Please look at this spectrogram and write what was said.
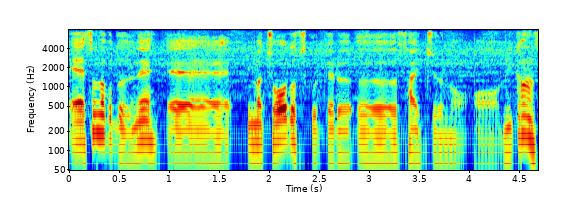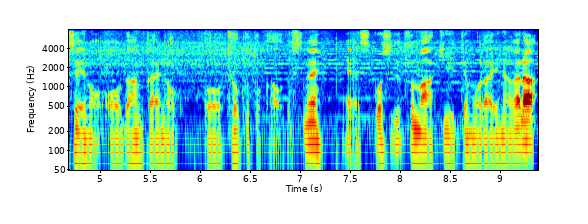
えー、そんなことでね、えー、今ちょうど作ってる最中の未完成の段階の曲とかをですね、え、少しずつまあ聴いてもらいながら、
